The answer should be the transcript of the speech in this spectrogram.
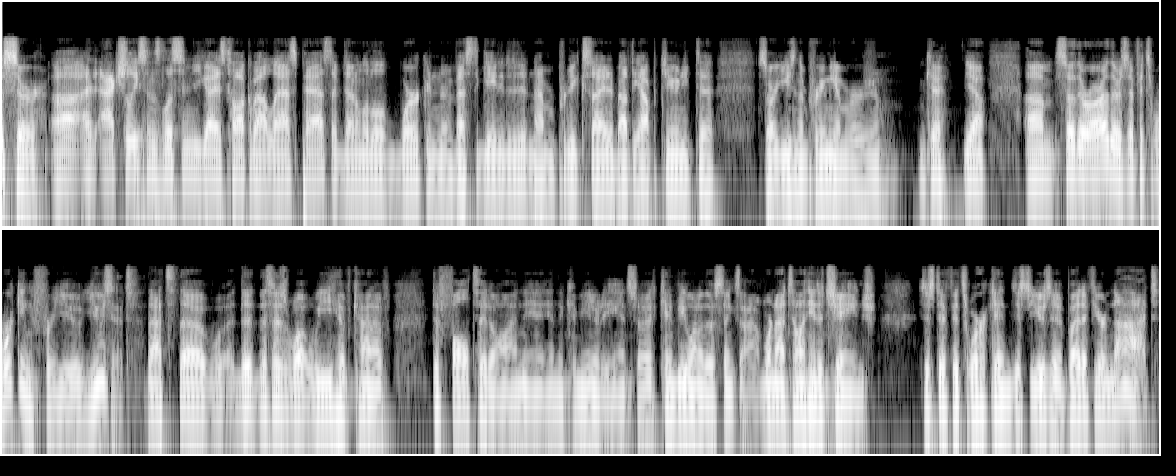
sir. Uh, I, actually, since listening to you guys talk about LastPass, I've done a little work and investigated it, and I'm pretty excited about the opportunity to start using the premium version. Okay, yeah. Um, so there are others. If it's working for you, use it. That's the, the this is what we have kind of defaulted on in, in the community, and so it can be one of those things. Uh, we're not telling you to change. Just if it's working, just use it. But if you're not,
